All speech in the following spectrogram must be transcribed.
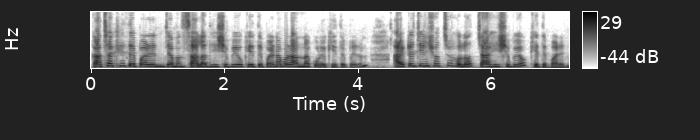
কাঁচা খেতে পারেন, যেমন সালাদ হিসেবেও খেতে পারেন, আবার রান্না করে খেতে পারেন। আরেকটা জিনিস হচ্ছে হলো চা হিসেবেও খেতে পারেন।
